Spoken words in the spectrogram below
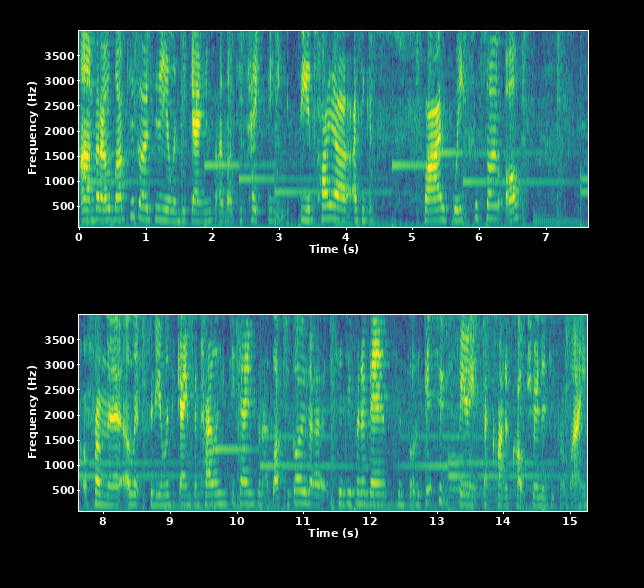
Um, but I would love to go to the Olympic Games. I'd love to take the the entire, I think it's five weeks or so off from the for the Olympic Games and Paralympic Games, and I'd love to go to, to different events and sort of get to experience that kind of culture in a different way.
